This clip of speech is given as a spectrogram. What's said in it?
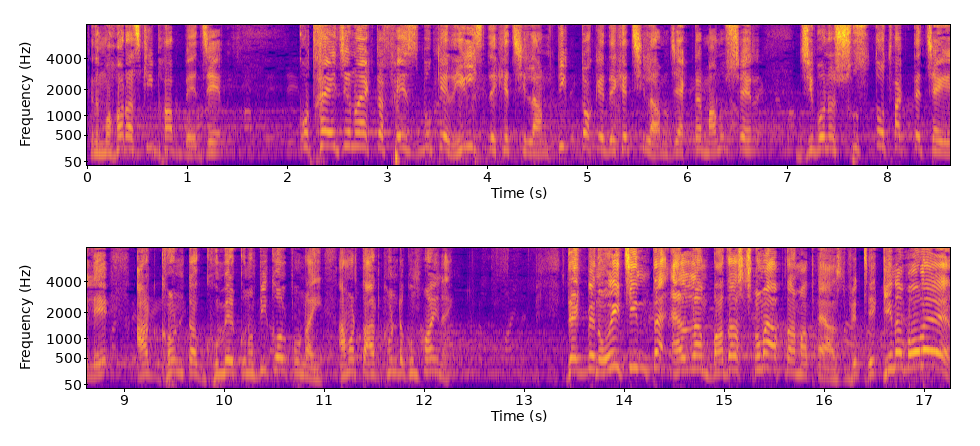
কিন্তু মহারাজ কি ভাববে যে কোথায় যেন একটা ফেসবুকে রিলস দেখেছিলাম টিকটকে দেখেছিলাম যে একটা মানুষের জীবনে সুস্থ থাকতে চাইলে আট ঘণ্টা ঘুমের কোনো বিকল্প নাই। আমার তো আট ঘণ্টা ঘুম হয় নাই। দেখবেন ওই চিন্তা অ্যালার্ম বাজার সময় আপনার মাথায় আসবে, ঠিক কিনা বলেন?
